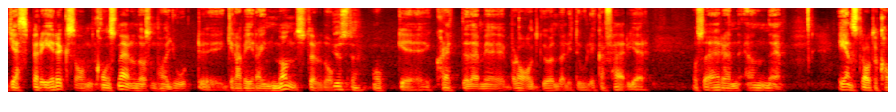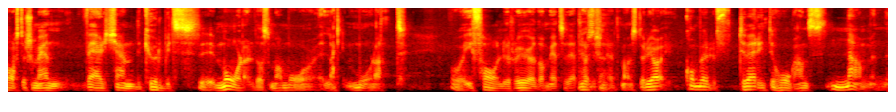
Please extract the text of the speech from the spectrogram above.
Jesper Eriksson, konstnären då, som har gjort eh, gravera in mönster då. Och eh, klätt det där med bladguld och lite olika färger. Och så är det en, en, eh, en Stratocaster som är en välkänd Kurbitz-målare då som har mål, målat och i faluröd med ett sådär traditionellt mönster. Jag kommer tyvärr inte ihåg hans namn.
